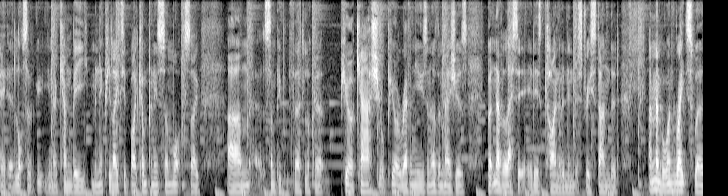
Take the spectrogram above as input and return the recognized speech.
It, it, lots of you know can be manipulated by companies somewhat. So um, some people prefer to look at pure cash or pure revenues and other measures, but nevertheless, it, it is kind of an industry standard. I remember when rates were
